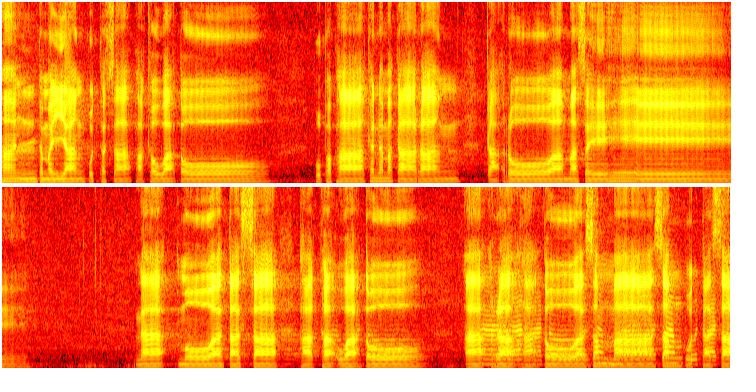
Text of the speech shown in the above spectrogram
หันธรรมยังพุทธสะภะคะวะโตภุพพาคณมการัง กะโรมาเซนะโมตัสสะภะคะวะโต อะระหะโต สัมมาสัมพุทธัสสะ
